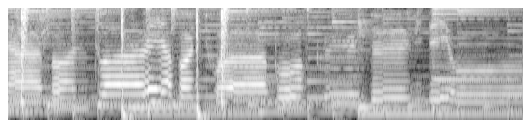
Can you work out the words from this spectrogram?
Abonne-toi et abonne-toi pour plus de vidéos.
